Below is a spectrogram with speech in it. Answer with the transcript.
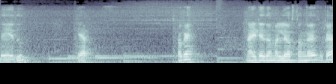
లేదు. Yup okay. నైట్ అయితే మళ్ళీ వస్తాం గాయస్ ఓకే?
